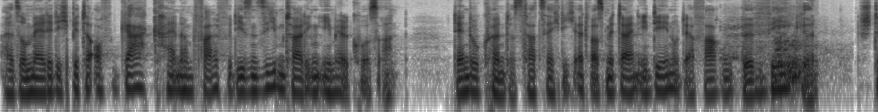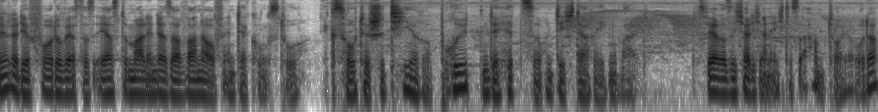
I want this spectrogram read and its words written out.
Also melde dich bitte auf gar keinen Fall für diesen siebenteiligen E-Mail-Kurs an. Denn du könntest tatsächlich etwas mit deinen Ideen und Erfahrungen bewegen. Stelle dir vor, du wärst das erste Mal in der Savanne auf Entdeckungstour. Exotische Tiere, brütende Hitze und dichter Regenwald. Das wäre sicherlich ein echtes Abenteuer, oder?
